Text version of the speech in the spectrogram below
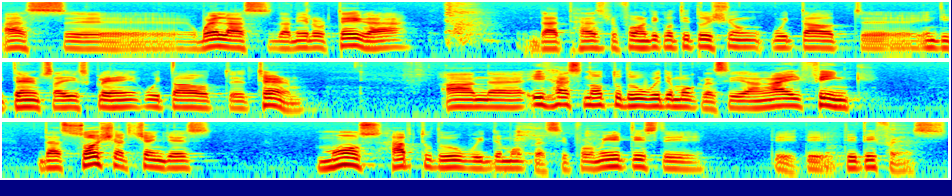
as uh, well as Daniel Ortega, that has reformed the constitution without, uh, in the terms I explained, without term. And it has not to do with democracy. And I think that social changes must have to do with democracy. For me, it is the, the, the, the difference.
